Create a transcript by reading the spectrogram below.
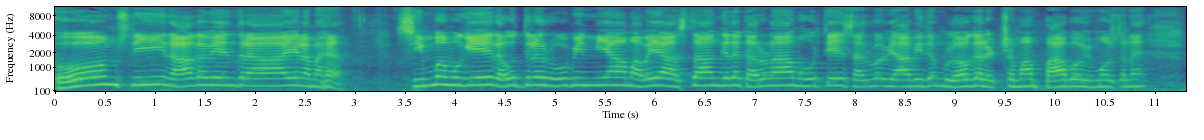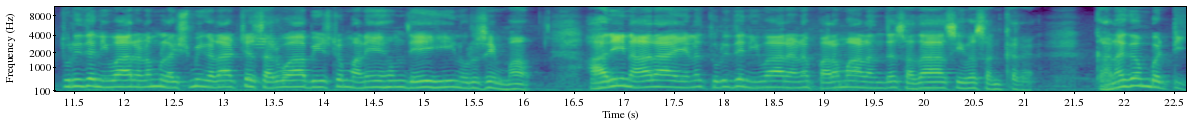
ஓம் ஸ்ரீ ராகவேந்திராய நமக. சிம்மமுகே ரௌத்ர ரௌத்ரரூபிண்யாம் அபய அஸ்தாங்கித கருணாமூர்த்தே சர்வ வியாபிதம் லோகலட்சமாம் பாப விமோசன துரித நிவாரணம் லக்ஷ்மி கடாட்ச சர்வாபீஷ்டம் அநேகம் தேஹி நுருசிம்மா. ஹரிநாராயண துரித நிவாரண பரமானந்த சதாசிவ சங்கர. கனகம்பட்டி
